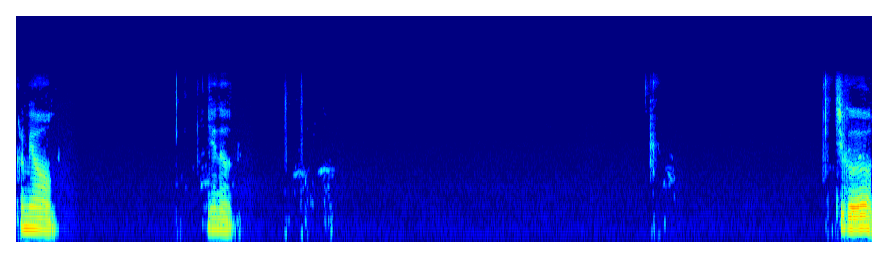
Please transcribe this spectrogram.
그러면 얘는 지금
